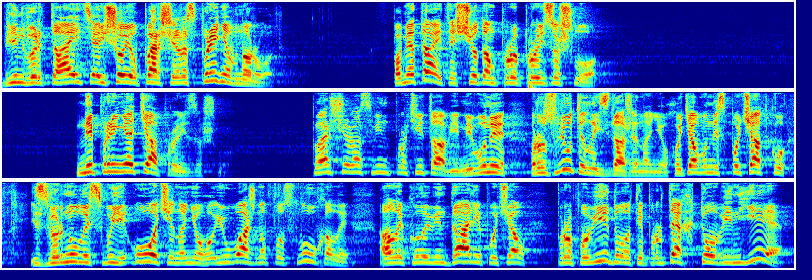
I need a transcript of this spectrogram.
Він вертається, і що його перший раз прийняв народ? Пам'ятаєте, що там пройшло? Неприйняття пройшло. Перший раз він прочитав їм, і вони розлютились даже на нього, хоча вони спочатку і звернули свої очі на нього і уважно послухали. Але коли він далі почав проповідувати про те, хто він є,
